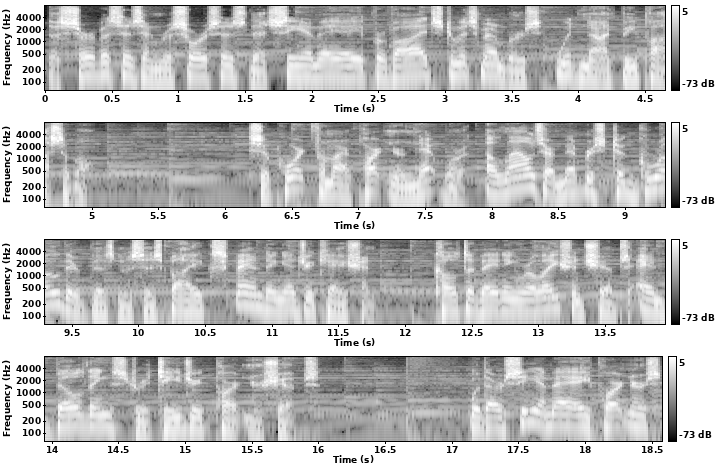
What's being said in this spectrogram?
the services and resources that CMAA provides to its members would not be possible. Support from our partner network allows our members to grow their businesses by expanding education, cultivating relationships, and building strategic partnerships. With our CMAA partners,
